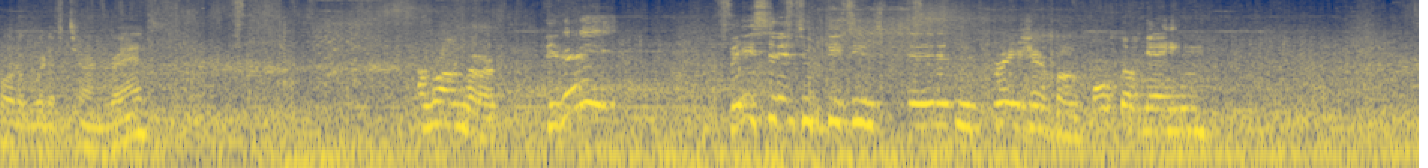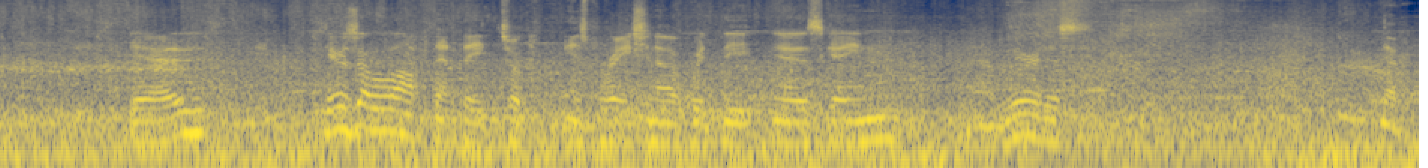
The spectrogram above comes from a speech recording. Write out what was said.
Portal would have turned red. I wonder, did they basically took this inspiration from Photo Game. Yeah, there's a lot that they took inspiration of with the this game. Uh? Yep.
